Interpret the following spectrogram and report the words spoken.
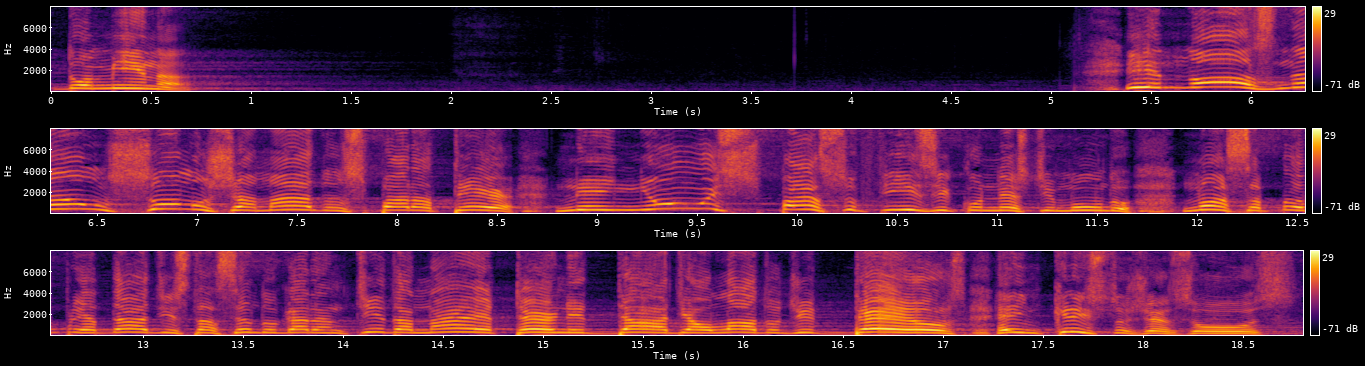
domina. E nós não somos chamados para ter nenhum espaço físico neste mundo. Nossa propriedade está sendo garantida na eternidade ao lado de Deus em Cristo Jesus.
